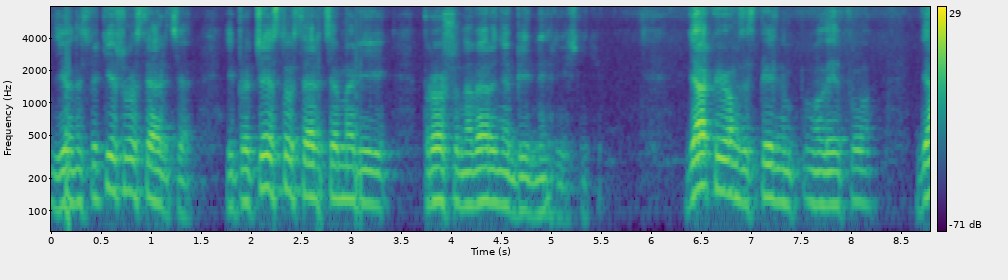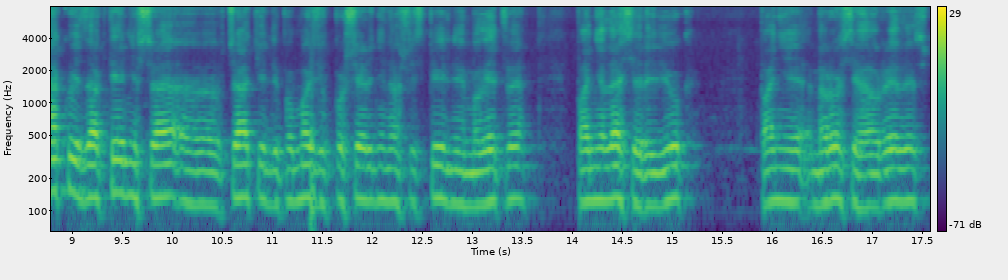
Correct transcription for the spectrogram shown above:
Його найсвятішого серця і пречистого серця Марії, прошу навернення бідних грішників. Дякую вам за спільну молитву. Дякую за активність е, в чаті допомозі в поширенні нашої спільної молитви, пані Лесі Ревюк, пані Миросі Гаврилич,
